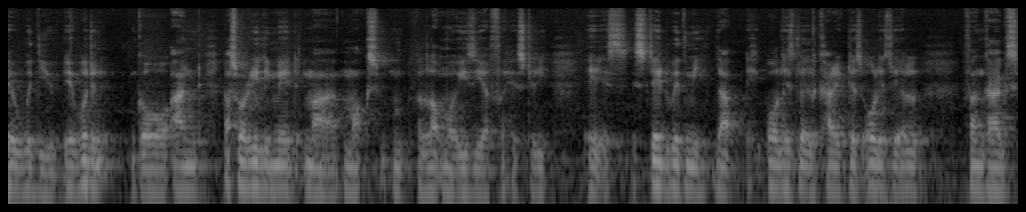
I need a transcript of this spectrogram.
uh, with you. It wouldn't go, and that's what really made my mocks a lot more easier for history. It, stayed with me that all his little characters, all his little fun gags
